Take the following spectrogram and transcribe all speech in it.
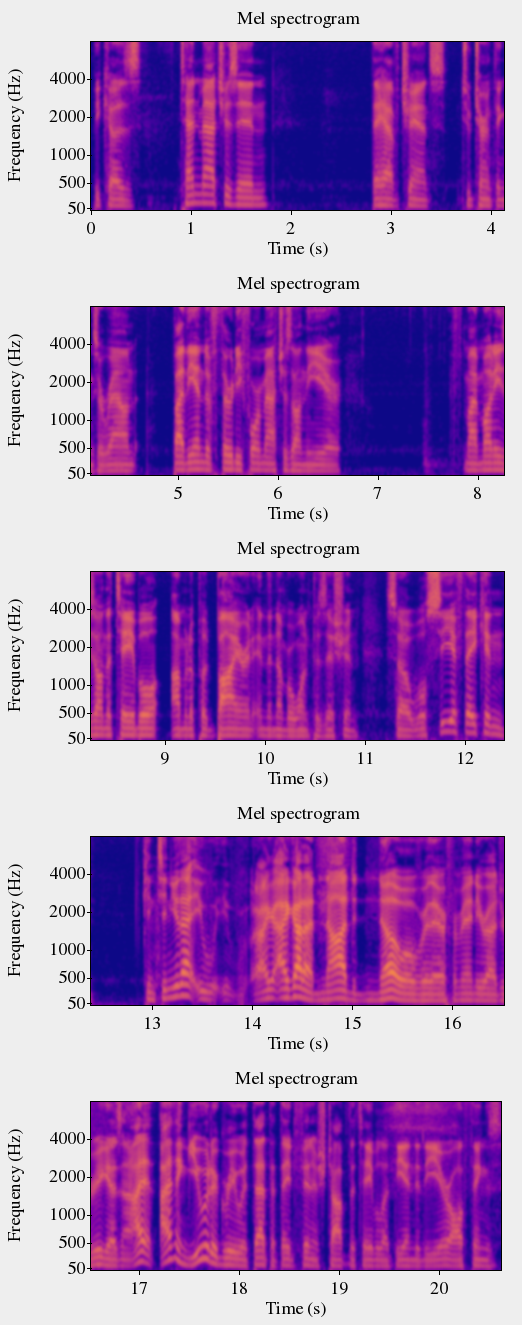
because ten matches in, they have a chance to turn things around. By the end of 34 matches on the year, if my money's on the table, I'm going to put Bayern in the number one position. So we'll see if they can continue that. You- you- I, I got a nod no over there from Andy Rodriguez, and I I think you would agree with that that they'd finish top of the table at the end of the year, all things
